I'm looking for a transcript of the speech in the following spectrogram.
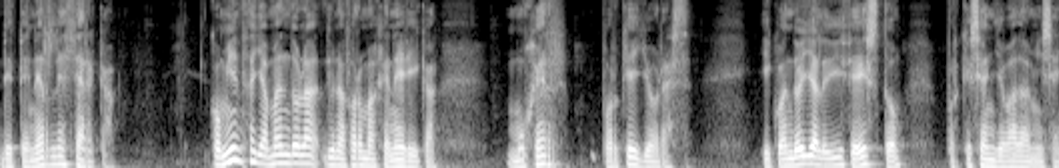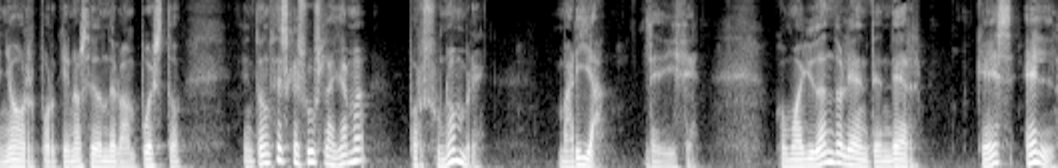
de tenerle cerca. Comienza llamándola de una forma genérica, Mujer, ¿por qué lloras? Y cuando ella le dice esto, ¿por qué se han llevado a mi Señor? ¿Por qué no sé dónde lo han puesto? Entonces Jesús la llama por su nombre. María, le dice, como ayudándole a entender que es Él,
